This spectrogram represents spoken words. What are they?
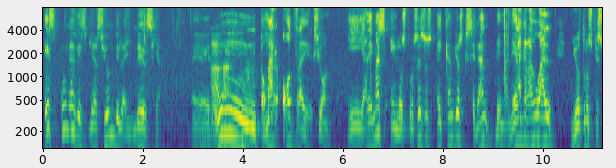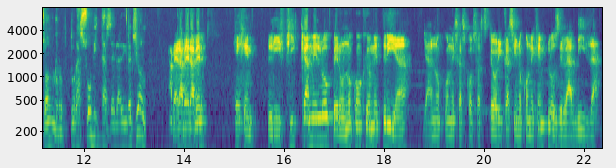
es una desviación de la inercia, eh, un tomar otra dirección. Y además en los procesos hay cambios que se dan de manera gradual y otros que son rupturas súbitas de la dirección. A ver, a ver, a ver, ejemplifícamelo, pero no con geometría, ya no con esas cosas teóricas, sino con ejemplos de la vida.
